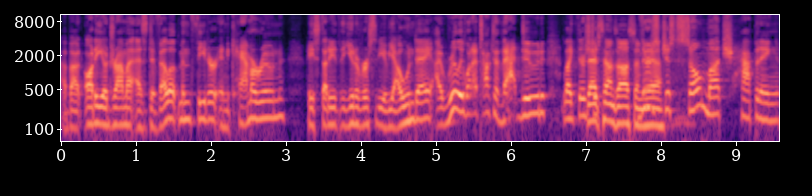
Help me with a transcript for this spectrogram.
about audio drama as development theater in Cameroon. He studied at the University of Yaoundé. I really want to talk to that dude. Like, there's That just, sounds awesome, There's yeah. just so much happening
